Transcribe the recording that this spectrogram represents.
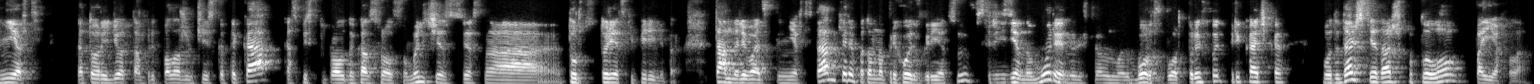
нефть который идет, там, предположим, через КТК, Каспийский трубопроводный консорциум, или через, естественно, тур, турецкий периметр. Там наливается нефть в танкеры, потом она приходит в Грецию, в Средиземном море, ну, или в борт в борт происходит перекачка. Вот и дальше тебе дальше поплыло, поехало.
